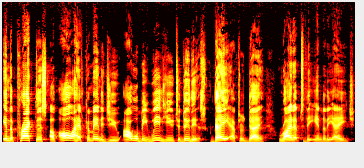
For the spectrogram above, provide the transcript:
in the practice of all I have commanded you. I will be with you to do this day after day, right up to the end of the age.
